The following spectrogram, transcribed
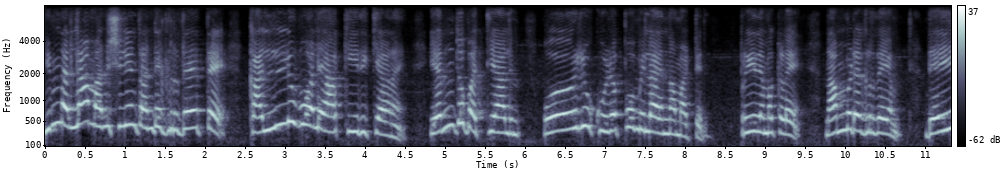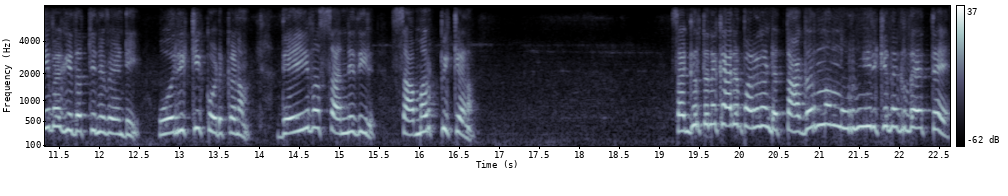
ഇന്നെല്ലാ മനുഷ്യനെയും തന്റെ ഹൃദയത്തെ കല്ലുപോലെ ആക്കിയിരിക്കുകയാണ്. എന്തു പറ്റിയാലും ഒരു കുഴപ്പവുമില്ല എന്ന മട്ടിൽ. പ്രിയ മക്കളെ നമ്മുടെ ഹൃദയം ദൈവഹിതത്തിനു വേണ്ടി ഒരുക്കി കൊടുക്കണം. ദൈവസന്നിധിയിൽ സമർപ്പിക്കണം. സങ്കീർത്തനക്കാരൻ പറയുന്നുണ്ട് തകർന്നും നുറുങ്ങിയിരിക്കുന്ന ഹൃദയത്തെ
